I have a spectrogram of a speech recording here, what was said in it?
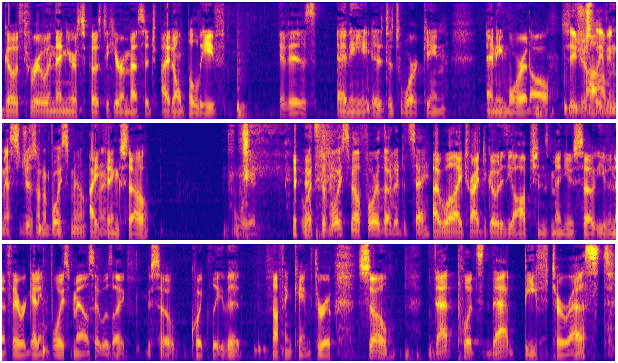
go through, and then you're supposed to hear a message. I don't believe it is any it is working anymore at all. So you're just Um, leaving messages on a voicemail? I think so. weird. What's the voicemail for, though? Did it say? I well, I tried to go to the options menu, so even if they were getting voicemails, it was like so quickly that nothing came through. So that puts that beef to rest.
